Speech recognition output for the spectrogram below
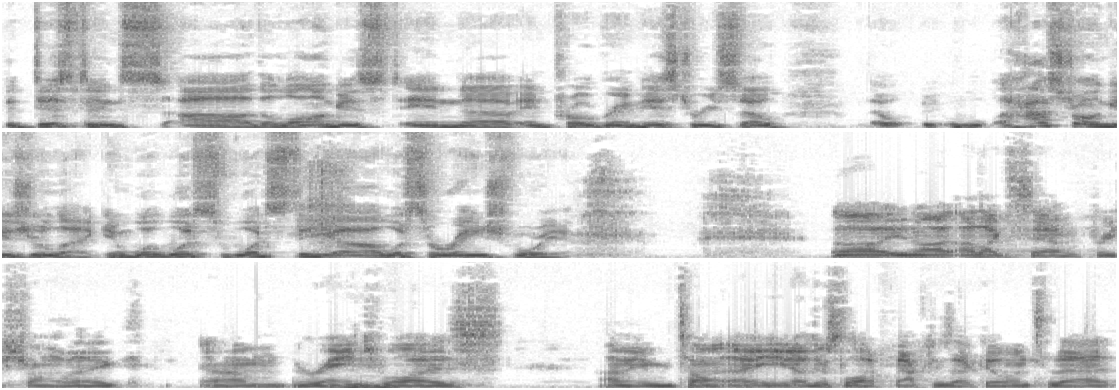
The distance, uh, the longest in uh, in program history. So, uh, how strong is your leg, and what, what's what's the uh, what's the range for you? Uh, you know, I, I, like to say I have a pretty strong leg. Um, range wise, I mean, talking. I mean, you know, there's a lot of factors that go into that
